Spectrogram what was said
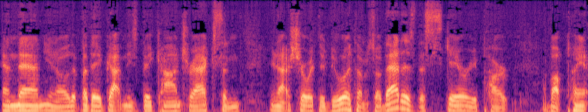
and then you know, but they've gotten these big contracts, and you're not sure what to do with them. So that is the scary part about paying,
